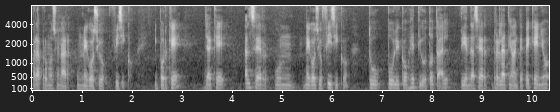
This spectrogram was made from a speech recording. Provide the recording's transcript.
para promocionar un negocio físico. ¿Y por qué? Ya que al ser un negocio físico, tu público objetivo total tiende a ser relativamente pequeño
